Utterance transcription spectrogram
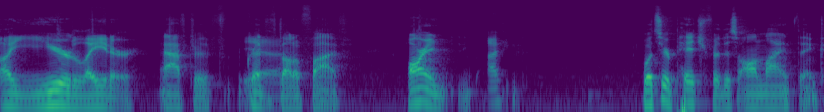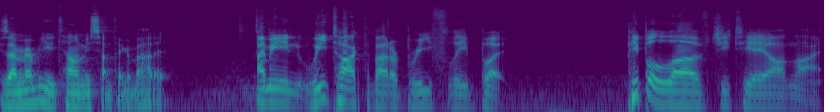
a year later after Grand Yeah. Theft Auto 5. Aren't I, what's your pitch for this online thing? Because I remember you telling me something about it. I mean, we talked about it briefly, but people love GTA Online.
